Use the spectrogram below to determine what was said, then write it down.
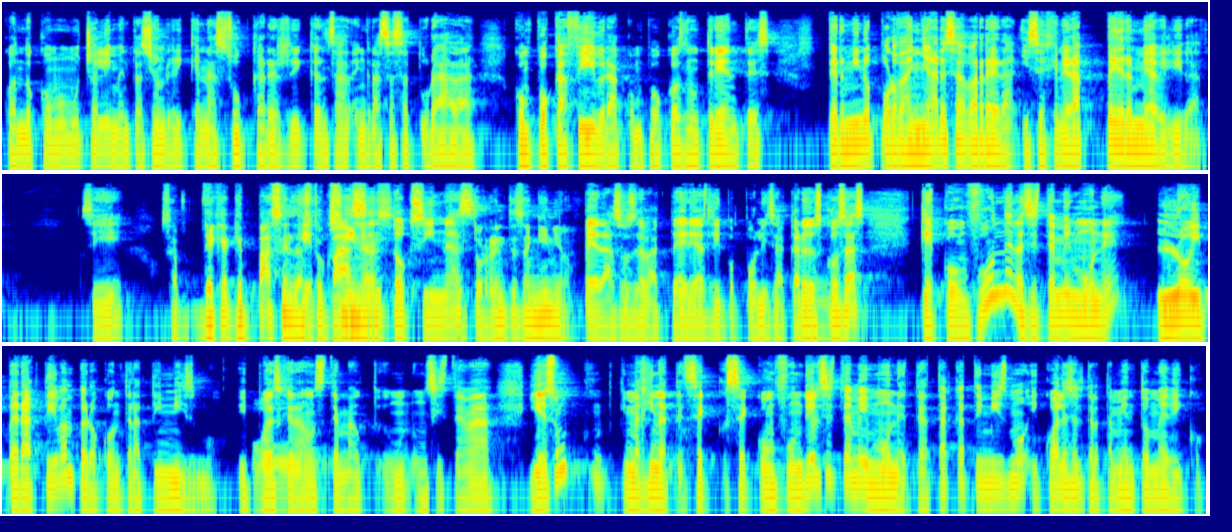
cuando como mucha alimentación rica en azúcares, rica en grasa saturada, con poca fibra, con pocos nutrientes, termino por dañar esa barrera y se genera permeabilidad. ¿Sí? O sea, deja que pasen las toxinas, pasen toxinas al torrente sanguíneo. Pedazos de bacterias, lipopolisacáridos, mm. cosas que confunden el sistema inmune, lo hiperactivan, pero contra ti mismo. Y puedes generar un oh. sistema, un, sistema. Y es un. Imagínate, se, se, confundió el sistema inmune, te ataca a ti mismo. ¿Y cuál es el tratamiento médico?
